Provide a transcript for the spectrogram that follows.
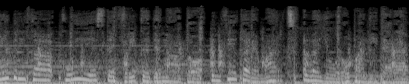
Rubrica Cui este frică de NATO în fiecare marți la Europa Liberă.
